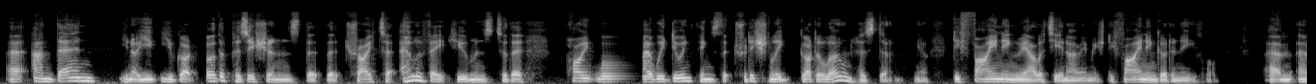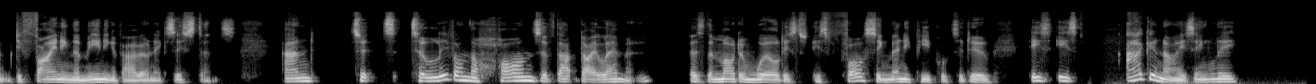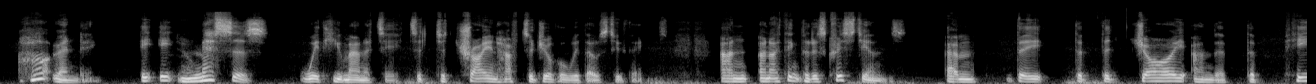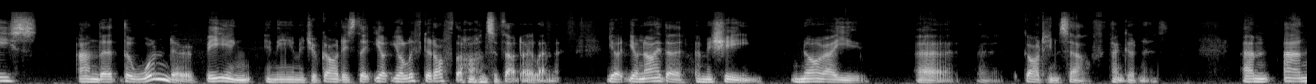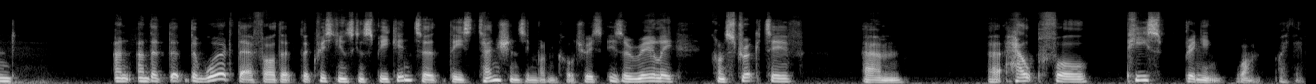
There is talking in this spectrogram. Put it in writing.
Uh, and then, you know, you, you've got other positions that that try to elevate humans to the point where we're doing things that traditionally God alone has done. You know, defining reality in our image, defining good and evil, um, um, defining the meaning of our own existence, and to to live on the horns of that dilemma, as the modern world is is forcing many people to do, is is agonizingly heartrending. It, it messes with humanity to, to try and have to juggle with those two things. And and I think that as Christians, um, the the the joy and the the peace and the the wonder of being in the image of God is that you're, you're lifted off the horns of that dilemma. You're you're neither a machine nor are you uh, uh, God Himself. Thank goodness. Um, and and and the, the, the word therefore that, that Christians can speak into these tensions in modern culture is is a really constructive, um, uh, helpful, peace bringing one. I think.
